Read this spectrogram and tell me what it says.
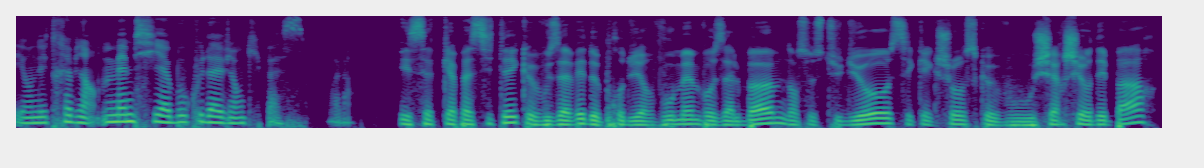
et on est très bien même s'il y a beaucoup d'avions qui passent voilà. Et cette capacité que vous avez de produire vous-même vos albums dans ce studio, c'est quelque chose que vous cherchez au départ,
